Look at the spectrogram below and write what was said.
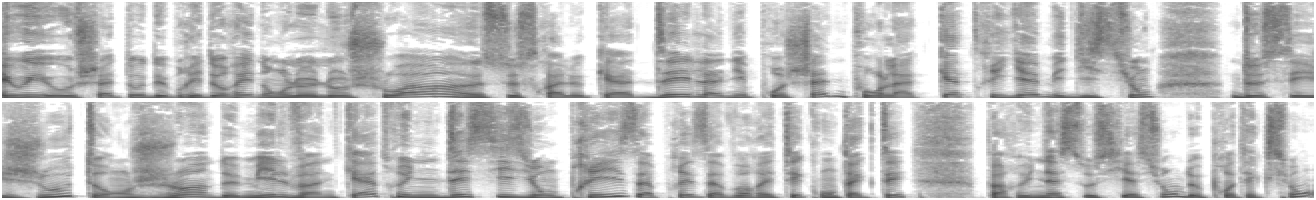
Et oui, au château de Bridoré, dans le Lochois, euh, ce sera le cas dès l'année prochaine pour la quatrième édition de ces joutes en juin 2024. Une décision prise après avoir été contacté par une association de protection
